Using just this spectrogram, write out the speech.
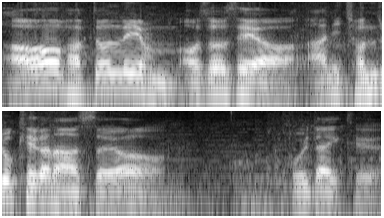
어 밥돌림 어서오세요. 아니 전족회가 나왔어요. 볼다이크.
